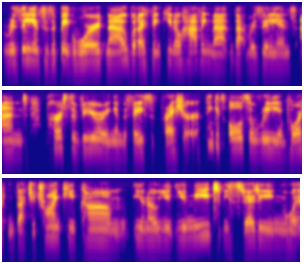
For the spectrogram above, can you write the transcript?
resilience is a big word now, but I think you know having that that resilience and persevering in the face of pressure. I think it's also really important that you try and keep calm. You know, you you need to be steadying when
